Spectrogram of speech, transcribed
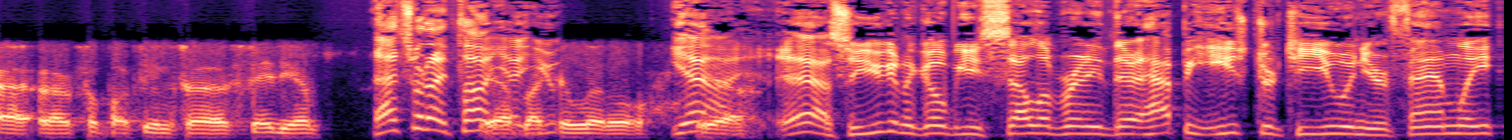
at, at our football team's uh, stadium. That's what I thought. Yeah, yeah, like you- a little. Yeah, yeah. yeah. So you're going to go be celebrating there. Happy Easter to you and your family.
